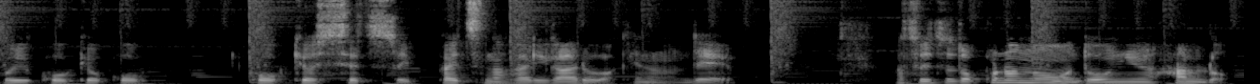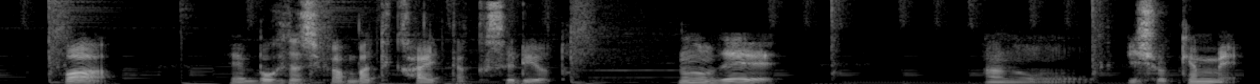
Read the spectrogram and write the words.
こういう公共公共施設といっぱいつながりがあるわけなので、まあ、そういったところの導入販路は、え僕たち頑張って開拓するよと。なので、あの、一生懸命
